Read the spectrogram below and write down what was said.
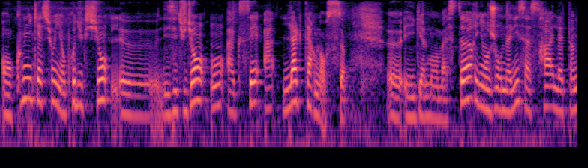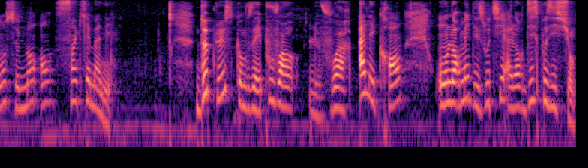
en communication et en production, euh, les étudiants ont accès à l'alternance. Euh, et également en master. Et en journalisme, ça sera l'alternance seulement en cinquième année. De plus, comme vous allez pouvoir le voir à l'écran, on leur met des outils à leur disposition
